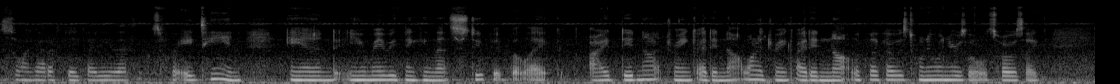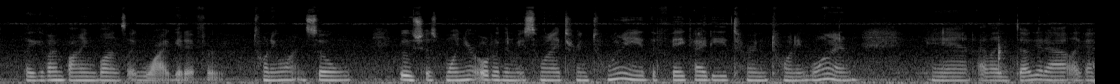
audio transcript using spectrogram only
So I got a fake ID that was for 18. And you may be thinking that's stupid, but like, I did not drink. I did not want to drink. I did not look like I was 21 years old. So I was like, like if I'm buying blunts, like why get it for 21? So it was just one year older than me. So when I turned 20, the fake ID turned 21 and I like dug it out. Like I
